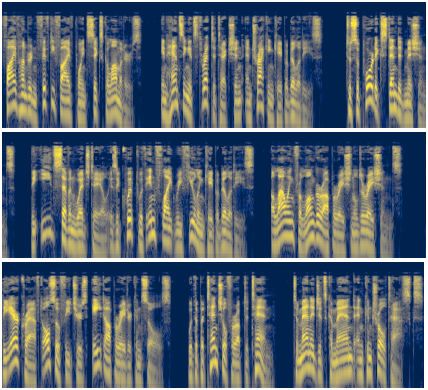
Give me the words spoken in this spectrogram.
555.6 kilometers, enhancing its threat detection and tracking capabilities. To support extended missions, the EAD-7 Wedgetail is equipped with in-flight refueling capabilities, allowing for longer operational durations. The aircraft also features eight operator consoles, with the potential for up to 10, to manage its command and control tasks.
